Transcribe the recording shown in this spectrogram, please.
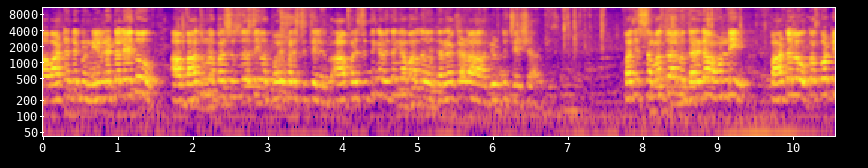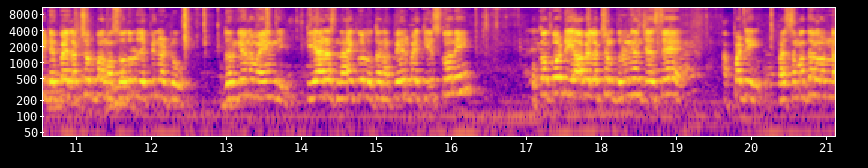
ఆ వాటర్ ట్యాంక్ నీళ్ళు కట్టలేదు ఆ బాత్రూమ్లో పరిస్థితి చూస్తే ఇవాళ పోయే పరిస్థితి లేదు. ఆ పరిస్థితిగా విధంగా వాళ్ళు దర్గా కాడ అభివృద్ధి చేశారు. పది సంవత్సరాలు దర్గా ఉండి పాటలో ఒక కోటి డెబ్బై లక్షల రూపాయలు మా సోదరుడు చెప్పినట్టు దుర్గణం అయింది టిఆర్ఎస్ నాయకులు తన పేరుపై తీసుకొని ఒక కోటి యాభై లక్షలు దుర్గణం చేస్తే అప్పటి పది సంవత్సరాలు ఉన్న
